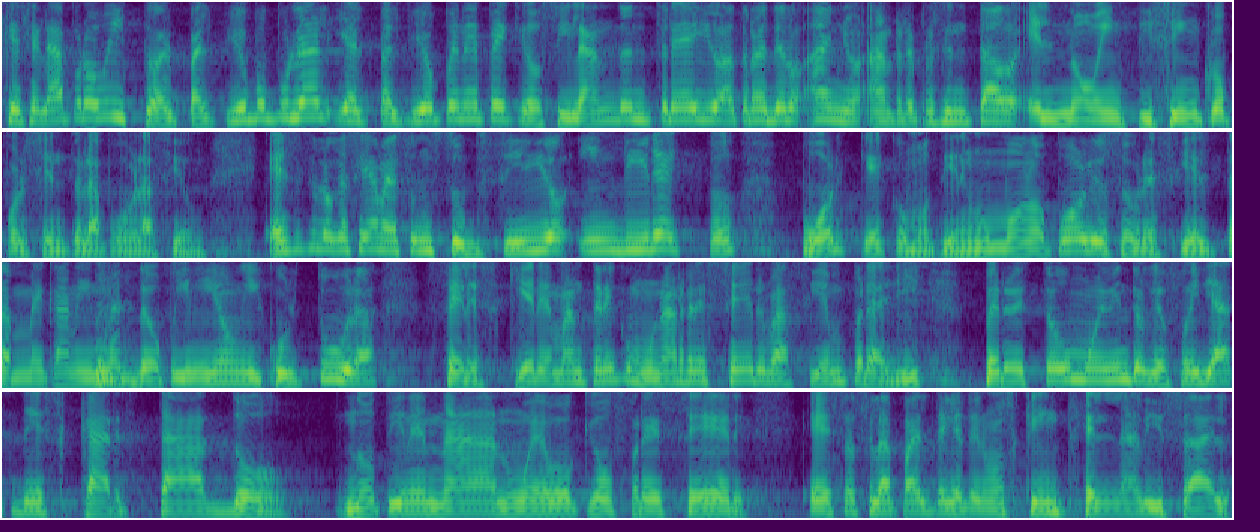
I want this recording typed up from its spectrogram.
que se le ha provisto al Partido Popular y al Partido PNP, que oscilando entre ellos a través de los años han representado el 95% de la población. Eso es lo que se llama, es un subsidio indirecto, porque como tienen un monopolio sobre ciertos mecanismos de opinión y cultura, se les quiere mantener como una reserva siempre allí. Pero esto es un movimiento que fue ya descartado no tiene nada nuevo que ofrecer. esa es la parte que tenemos que internalizar.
